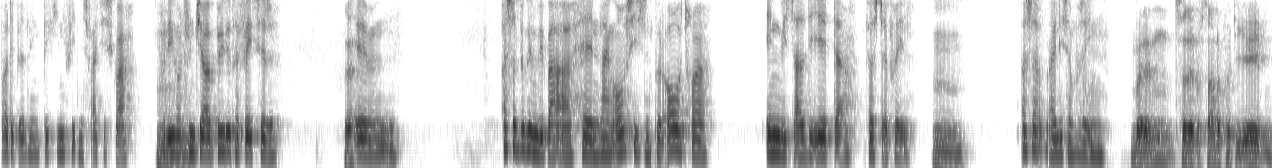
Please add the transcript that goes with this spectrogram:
bodybuilding, bikini fitness faktisk var. Fordi hun synes, jeg var bygget perfekt til det. Ja. Øhm, og så begyndte vi bare at have en lang off-season på et år, tror jeg, inden vi startede diæt der 1. april. Mm. Og så var jeg ligesom på scenen. Hvordan, så da du startede på diæten,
